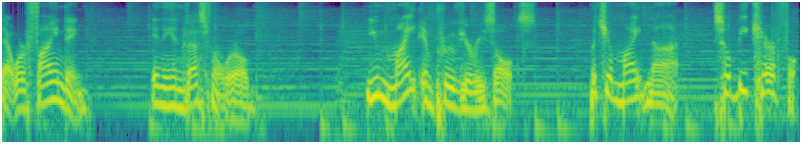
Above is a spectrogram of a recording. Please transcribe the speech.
that we're finding in the investment world, you might improve your results, but you might not. So be careful.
